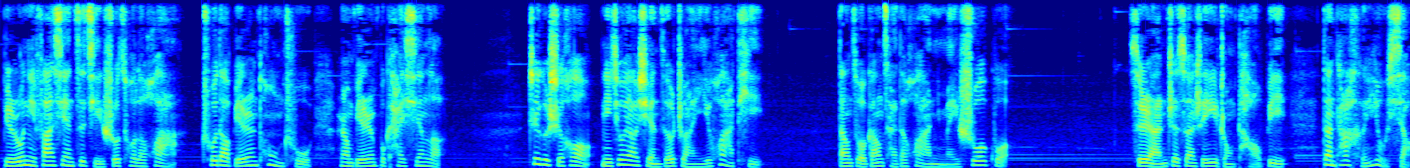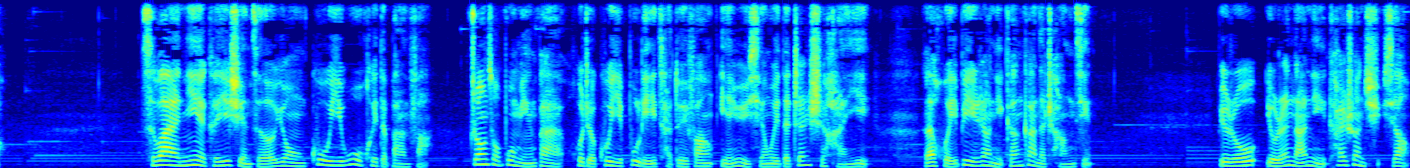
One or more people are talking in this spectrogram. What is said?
比如你发现自己说错了话，戳到别人痛处，让别人不开心了，这个时候你就要选择转移话题，当做刚才的话你没说过。虽然这算是一种逃避，但它很有效。此外，你也可以选择用故意误会的办法，装作不明白或者故意不理睬对方言语行为的真实含义，来回避让你尴尬的场景。比如有人拿你开涮取笑，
